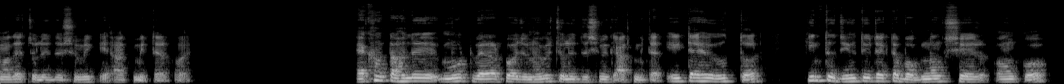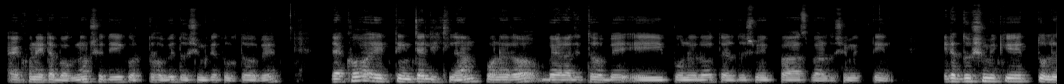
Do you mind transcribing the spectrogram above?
আমাদের চল্লিশ দশমিক আট মিটার হয়। এখন তাহলে মোট বেড়ার প্রয়োজন হবে চল্লিশ দশমিক আট মিটার। এইটাই হয় উত্তর। কিন্তু যেহেতু এটা একটা ভগ্নাংশের অঙ্ক, এখন এটা ভগ্নাংশ দিয়ে করতে হবে, দশমিকে তুলতে হবে। দেখো, এই তিনটা লিখলাম, পনেরো বেড়া দিতে হবে এই পনেরো, তেরো দশমিক পাঁচ, বারো দশমিক তিন। এটা দশমিকে তুলে,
